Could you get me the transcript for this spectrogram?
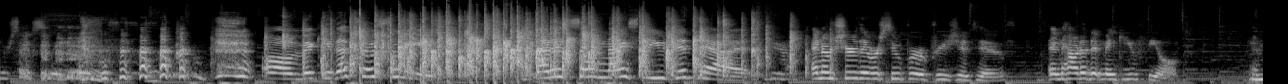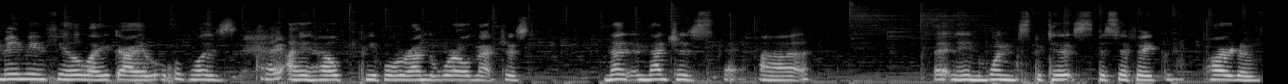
You're so sweet. oh, Vicky, that's so sweet. That is so nice that you did that. Yeah. And I'm sure they were super appreciative. And how did it make you feel? It made me feel like I was I, I help people around the world, not just not not just uh, in one spe- specific part of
